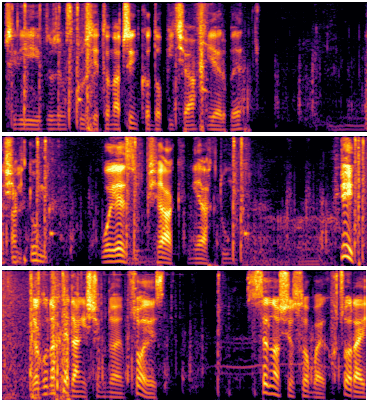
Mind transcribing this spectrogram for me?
Czyli w dużym skrócie to naczynko do picia yerby. Musi mi... Achtung. O Jezu, psiak, nie achtung. Ty! Ja go na heada nie ściągnąłem, co jest? Z celnością osoba jak wczoraj.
